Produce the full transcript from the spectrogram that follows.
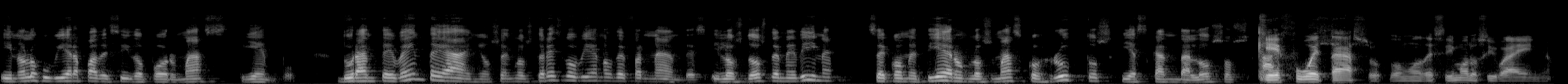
y no los hubiera padecido por más tiempo. Durante 20 años, en los tres gobiernos de Fernández y los dos de Medina, se cometieron los más corruptos y escandalosos. Qué fuetazo, como decimos los ibaeños.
